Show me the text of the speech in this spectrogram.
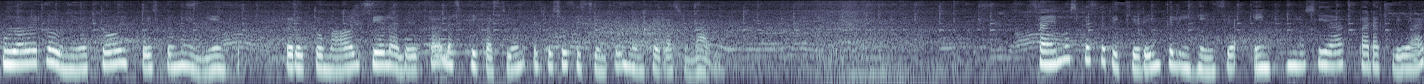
pudo haberlo unido todo y puesto en movimiento, pero tomado al pie de la letra, la explicación es lo suficientemente razonable. Sabemos que se requiere inteligencia e ingeniosidad para crear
